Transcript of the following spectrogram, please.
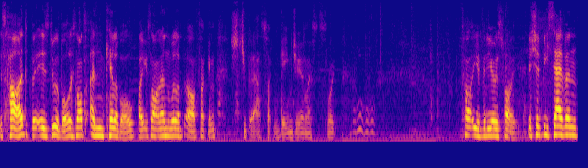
it's hard, but it is doable. It's not unkillable. Like it's not an unwillable. Oh fucking stupid ass fucking game journalists. Like, title your video is probably it should be seven,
